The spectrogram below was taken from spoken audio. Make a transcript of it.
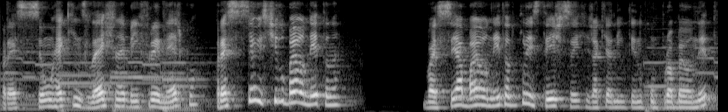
parece ser um hack and slash, né? Bem frenético. Parece ser o estilo baioneta, né? Vai ser a baioneta do Playstation, aí, já que a Nintendo comprou a baioneta.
